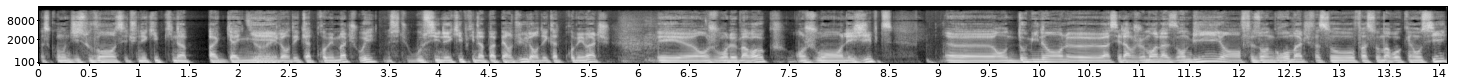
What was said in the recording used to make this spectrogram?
Parce qu'on dit souvent, c'est une équipe qui n'a pas gagné lors des quatre premiers matchs, oui, mais c'est aussi une équipe qui n'a pas perdu lors des quatre premiers matchs. Et euh, en jouant le Maroc, en jouant l'Égypte, euh, en dominant le, assez largement la Zambie, en faisant un gros match face aux, face aux Marocains aussi.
